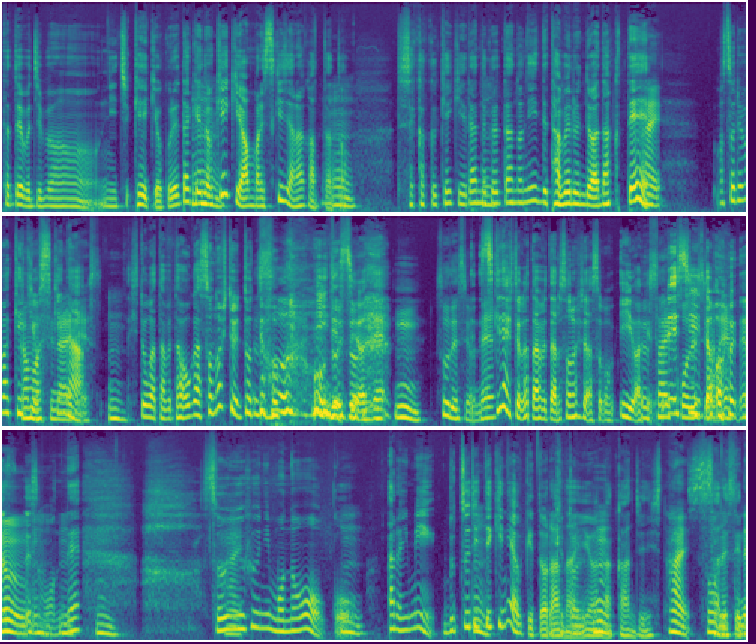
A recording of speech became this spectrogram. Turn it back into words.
例えば自分にケーキをくれたけど、ケーキはあんまり好きじゃなかったと、せっかくケーキ選んでくれたのにで食べるんではなくて、それはケーキを好きな人が食べた方がその人にとってもいいですよね。うん、そうですよね。好きな人が食べたらその人はすごくいいわけです。嬉しいと思うん。ですもん。ね。そういうふうにものをこう、はい、ある意味物理的には受け取らないような感じに、されてる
